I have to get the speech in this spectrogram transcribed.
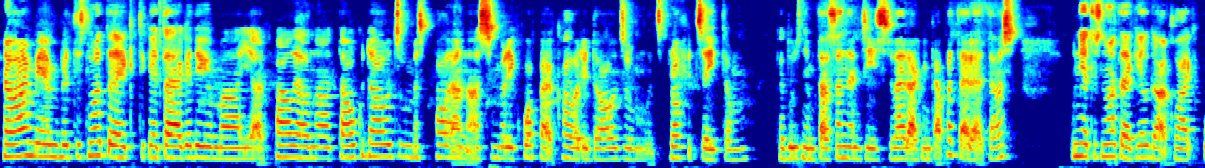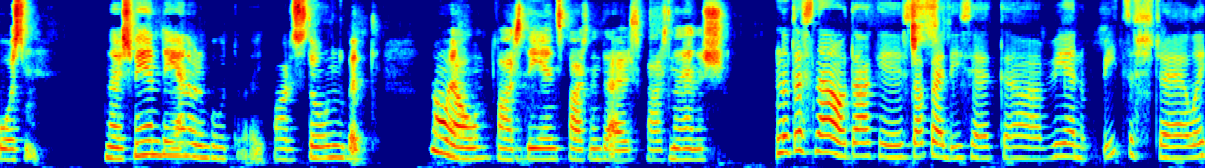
krājumiem, bet tas noteikti tikai tajā gadījumā, ja ar palielinātu tauku daudzumu, mēs palielināsim arī kopējo kaloriju daudzumu līdz proficītam, kad uzņemtās enerģijas ir vairāk nekā patērētās. Un, ja tas notiek ilgāku laika posmu, nevis vienu dienu, varbūt pāris stundas, bet nu, jau pāris dienas, pāris nedēļas, pāris mēnešus. Nu, tas nav tā, ka jūs apēdīsiet uh, vienu pizza šķēli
